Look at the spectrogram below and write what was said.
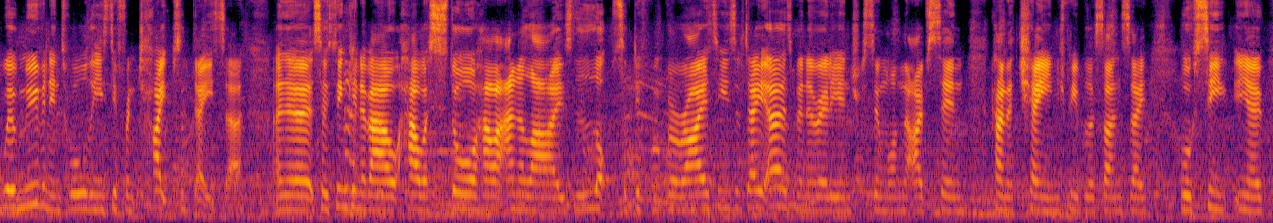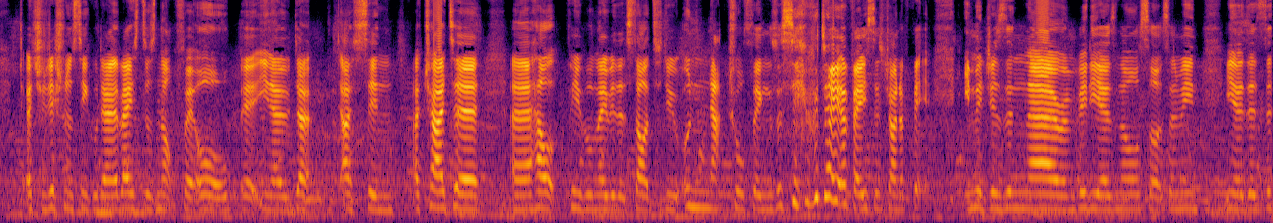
we're moving into all these different types of data. And uh, so thinking about how I store, how I analyze lots of different varieties of data has been a really interesting one that I've seen kind of change. People are starting to say, well, see, you know, a traditional SQL database does not fit all. It, you know, I've seen, I've tried to uh, help people maybe that start to do unnatural things with SQL databases, trying to fit images in there and videos and all sorts. I mean, you know, there's the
